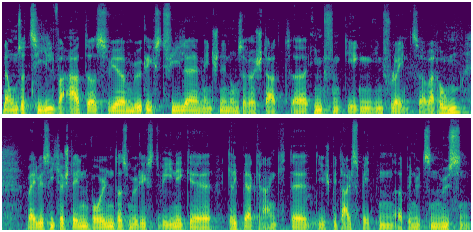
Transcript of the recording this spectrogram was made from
Na, unser Ziel war, dass wir möglichst viele Menschen in unserer Stadt äh, impfen gegen Influenza. Warum? weil wir sicherstellen wollen, dass möglichst wenige Grippeerkrankte die Spitalsbetten äh, benutzen müssen.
